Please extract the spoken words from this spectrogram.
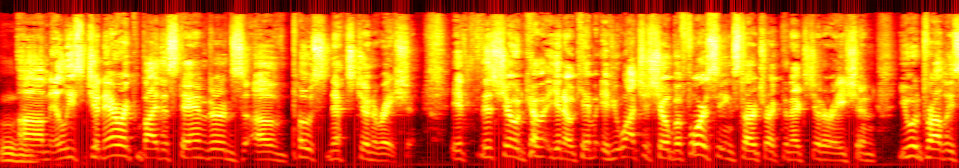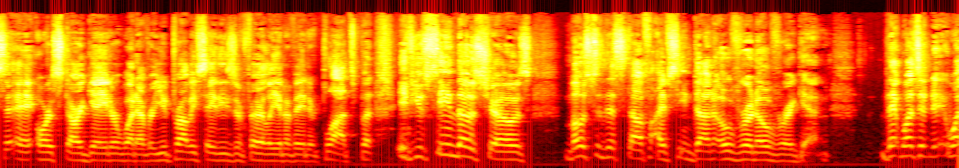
Um, at least generic by the standards of post Next Generation. If this show had come, you know, came, if you watch a show before seeing Star Trek: The Next Generation, you would probably say, or Stargate or whatever, you'd probably say these are fairly innovative plots. But if you've seen those shows, most of this stuff I've seen done over and over again that wasn't it uh,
